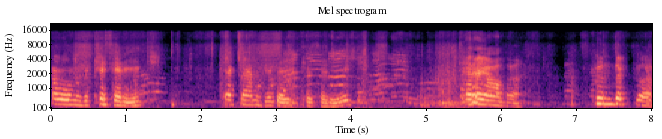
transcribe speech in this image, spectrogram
Tavuğumuzu keserik. Ekmeğimizi de keserik. Tereyağlı, fındıklı,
